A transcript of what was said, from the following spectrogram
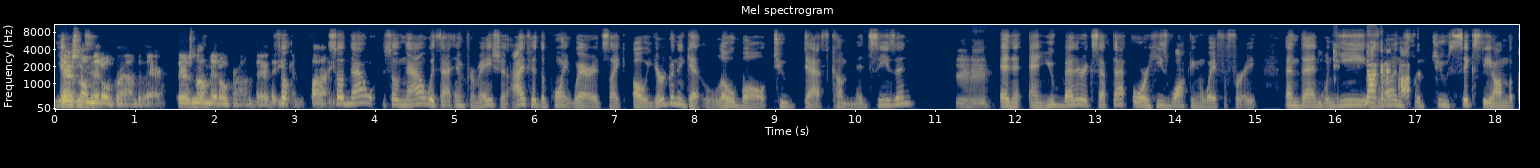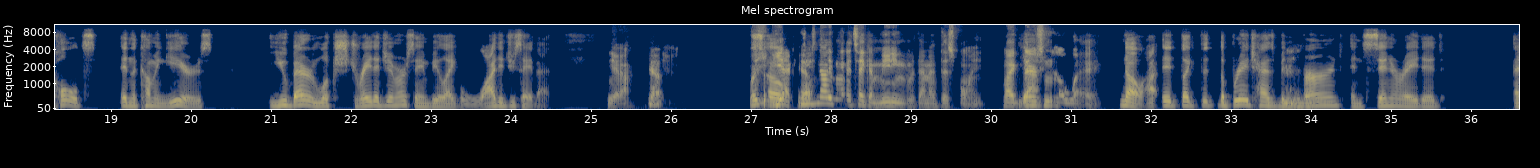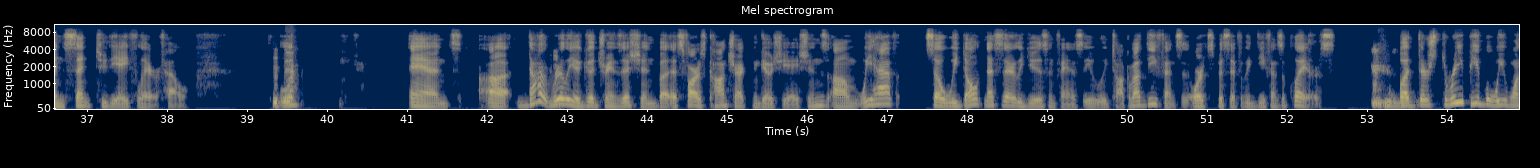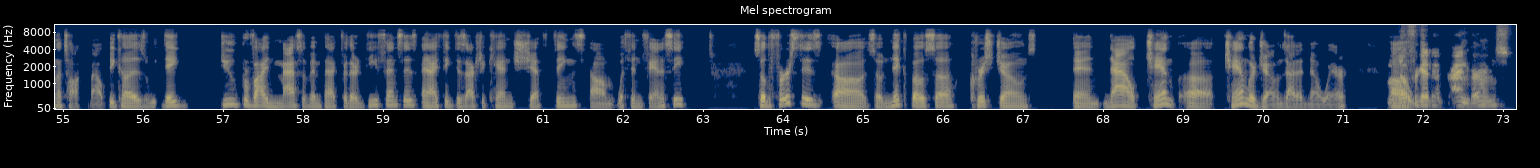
yeah, There's no exa- middle ground there. There's no middle ground there that So- you can find. So now, so now with that information, I've hit the point where it's like, oh, you're gonna get lowball to death come midseason, hmm and and you better accept that, or he's walking away for free. And then when He's he not gonna runs for 260 on the Colts in the coming years, you better look straight at Jim Irsay and be like, why did you say that? Yeah. Yeah. But So- yeah, 'cause Yeah. he's not even going to take a meeting with them at this point. Like, Yeah. there's no way. No, I, it like the, the bridge has been Mhm. burned, incinerated, and sent to the eighth layer of hell. Yeah. and uh not really a good transition but as far as contract negotiations um we have so we don't necessarily do this in fantasy we talk about defenses or specifically defensive players but there's three people we want to talk about because they do provide massive impact for their defenses and i think this actually can shift things um within fantasy so the first is uh so nick bosa chris jones and now Chan, uh, Chandler Jones out of nowhere. Well, Uh, don't forget about Brian Burns.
